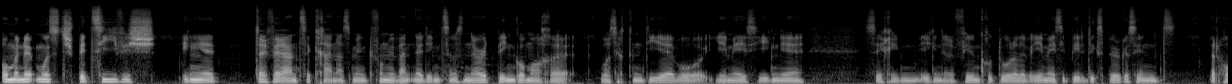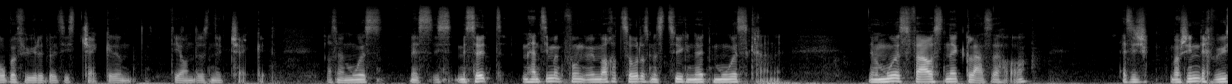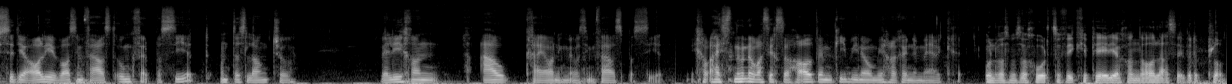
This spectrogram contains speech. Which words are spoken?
und man nicht muss spezifisch irgendwie die Referenzen kennen. Also wir haben gefunden, wir wollen nicht irgendein Nerd-Bingo machen, wo sich dann die, wo je mehr sie irgendwie sich in irgendeiner Filmkultur oder je mehr sie Bildungsbürger sind, erhoben fühlen, weil sie es checken und die anderen es nicht checken. Also man muss, man, man sollte, wir haben es immer gefunden, wir machen es so, dass man das Zeug nicht muss kennen. Man muss Faust nicht gelesen haben. Es ist, wahrscheinlich wissen ja alle, was im Faust ungefähr passiert und das langt schon. Weil ich habe auch keine Ahnung mehr, was im Faust passiert. Ich weiß nur noch, was ich so halb im Gibi noch mir können merken Und was man so kurz auf Wikipedia kann nachlesen über den Plot.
